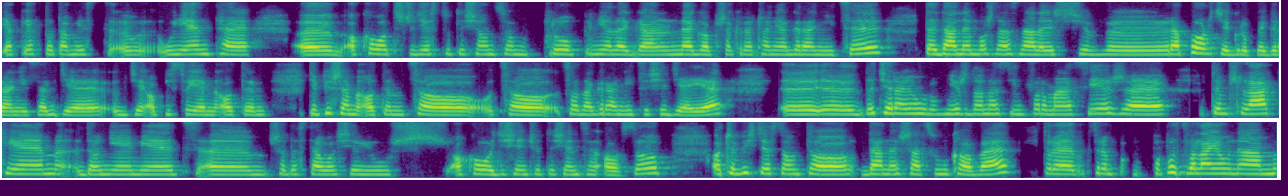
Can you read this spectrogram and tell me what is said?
jak, jak to tam jest ujęte, około 30 tysiącom prób nielegalnego przekraczania granicy. Te dane można znaleźć w raporcie Grupy Granica, gdzie, gdzie opisujemy o tym, gdzie piszemy o tym, co, co, co na granicy się dzieje. Y, y, docierają również do nas informacje, że tym szlakiem do Niemiec przedostało się już około 10 tysięcy osób. Oczywiście są to dane szacunkowe, które, które pozwalają nam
